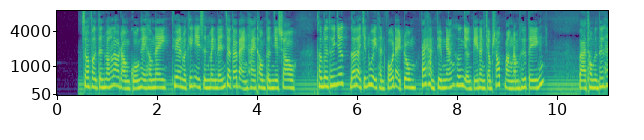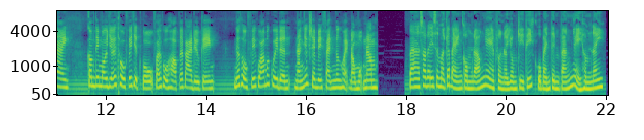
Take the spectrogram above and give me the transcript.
Trong phần tin vấn lao động của ngày hôm nay, Thúy Anh và Khiết Nhi xin mang đến cho các bạn hai thông tin như sau. Thông tin thứ nhất đó là chính quyền thành phố Đài Trung phát hành phim ngắn hướng dẫn kỹ năng chăm sóc bằng năm thứ tiếng. Và thông tin thứ hai, công ty môi giới thu phí dịch vụ phải phù hợp với ba điều kiện. Nếu thu phí quá mức quy định, nặng nhất sẽ bị phạt ngưng hoạt động một năm. Và sau đây xin mời các bạn cùng đón nghe phần nội dung chi tiết của bản tin vắn ngày hôm nay.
